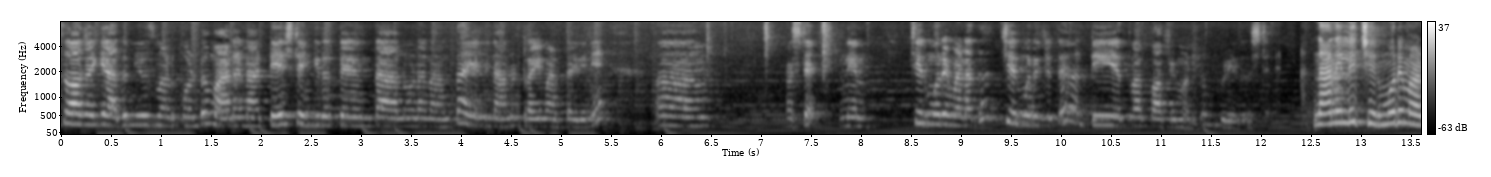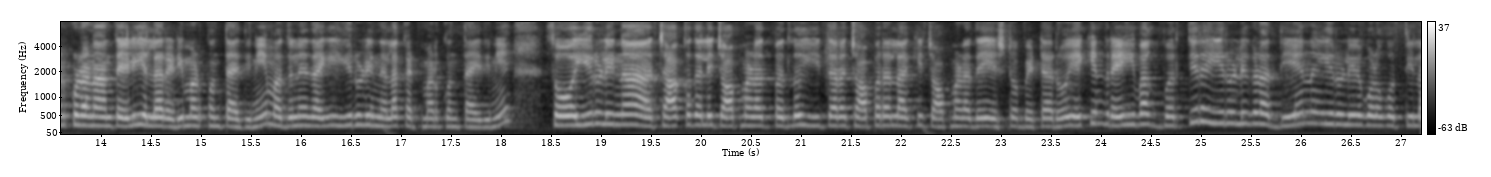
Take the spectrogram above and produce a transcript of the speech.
ಸೊ ಹಾಗಾಗಿ ಅದನ್ನ ಯೂಸ್ ಮಾಡಿಕೊಂಡು ಮಾಡೋಣ ಟೇಸ್ಟ್ ಹೆಂಗಿರುತ್ತೆ ಅಂತ ನೋಡೋಣ ಅಂತ ಹೇಳಿ ನಾನು ಟ್ರೈ ಮಾಡ್ತಾ ಇದ್ದೀನಿ. ಅಷ್ಟೇ ನೀನು ಚಿರ್ಮುರಿ ಮಾಡೋದು, ಚಿರ್ಮುರಿ ಜೊತೆ ಟೀ ಅಥವಾ ಕಾಫಿ ಮಾಡ್ಕೊಂಡು ಕುಡಿಯೋದು ಅಷ್ಟೇ. ನಾನಿಲ್ಲಿ ಚಿರ್ಮುರಿ ಮಾಡ್ಕೊಳ್ಳೋಣ ಅಂತ ಹೇಳಿ ಎಲ್ಲ ರೆಡಿ ಮಾಡ್ಕೊತಾ ಇದ್ದೀನಿ. ಮೊದಲನೇದಾಗಿ ಈರುಳ್ಳಿನೆಲ್ಲ ಕಟ್ ಮಾಡ್ಕೊತಾ ಇದ್ದೀನಿ. ಸೊ ಈರುಳ್ಳಿನ ಚಾಕದಲ್ಲಿ ಚಾಪ್ ಮಾಡೋದ್ ಬದಲು ಈ ಥರ ಚಾಪರಲ್ಲಿ ಹಾಕಿ ಚಾಪ್ ಮಾಡೋದೇ ಎಷ್ಟೋ ಬೆಟರು ಏಕೆಂದರೆ ಇವಾಗ ಬರ್ತಿರೋ ಈರುಳ್ಳಿಗಳು ಅದೇನು ಈರುಳ್ಳಿಗಳು ಗೊತ್ತಿಲ್ಲ.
